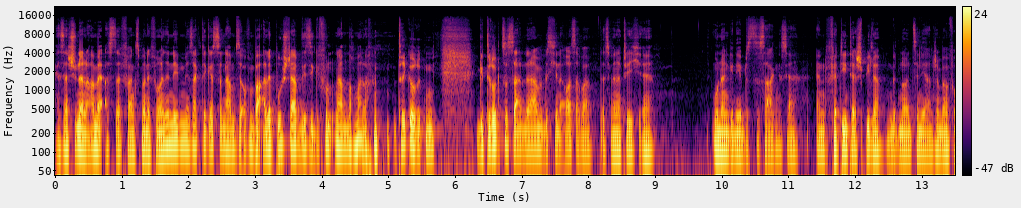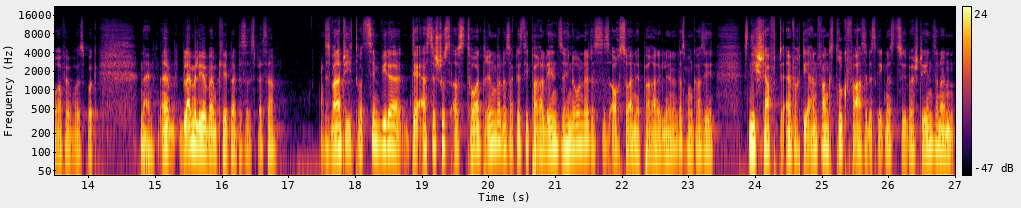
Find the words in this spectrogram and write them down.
Er ist ein schöner Name, Asta Franks. Meine Freundin neben mir sagte gestern, haben sie offenbar alle Buchstaben, die sie gefunden haben, nochmal auf den Trikotrücken gedruckt. So sah der Name ein bisschen aus, aber das wäre natürlich äh, unangenehm, das zu sagen. Ist ja ein verdienter Spieler mit 19 Jahren schon beim VfL Wolfsburg. Nein, äh, bleiben wir lieber beim Kleeblatt, das ist besser. Das war natürlich trotzdem wieder der erste Schuss aufs Tor drin, weil du sagtest, die Parallelen zur Hinrunde, das ist auch so eine Parallele, ne? dass man quasi es nicht schafft, einfach die Anfangsdruckphase des Gegners zu überstehen, sondern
